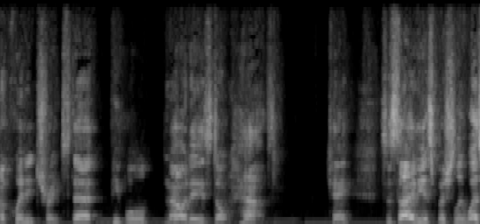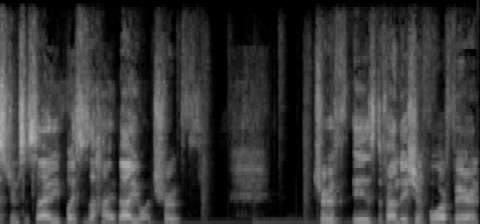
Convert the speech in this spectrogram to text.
acquitted traits that people nowadays don't have. Okay? Society, especially Western society, places a high value on truth Truth is the foundation for a fair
